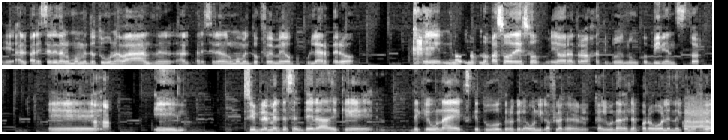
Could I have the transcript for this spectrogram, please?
Eh, al parecer en algún momento tuvo una banda, al parecer en algún momento fue medio popular, pero eh, no, no, no pasó de eso y ahora trabaja tipo en un convenience store. Eh, Ajá. y simplemente se entera de que, de que una ex que tuvo, creo que la única flaca que, alguna vez le paró bola en el colegio.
